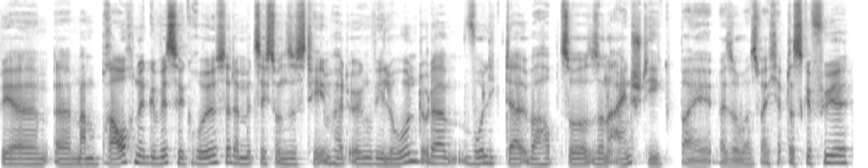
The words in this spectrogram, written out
wir, äh, man braucht eine gewisse Größe, damit sich so ein System halt irgendwie lohnt? Oder wo liegt da überhaupt so, so ein Einstieg bei, bei sowas? Weil ich habe das Gefühl,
